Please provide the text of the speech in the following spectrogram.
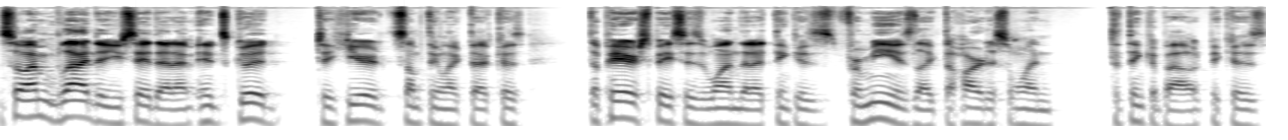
so I'm glad that you say that. I mean, it's good to hear something like that because the payer space is one that I think is for me is like the hardest one to think about because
